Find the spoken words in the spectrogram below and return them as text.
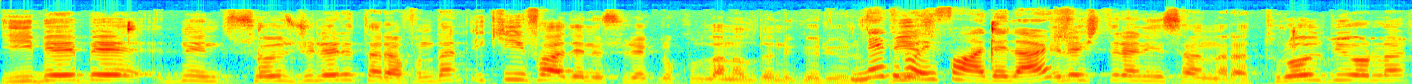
İBB'nin sözcüleri tarafından iki ifadenin sürekli kullanıldığını görüyoruz. Nedir Bir, o ifadeler? Eleştiren insanlara troll diyorlar.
